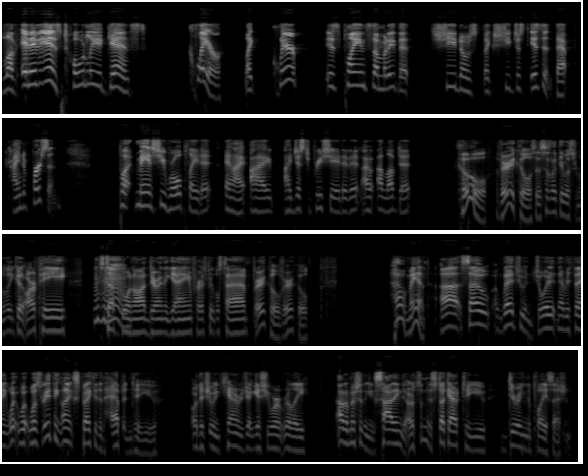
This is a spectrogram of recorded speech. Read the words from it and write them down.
Loved And it is totally against Claire. Like Claire is playing somebody that she knows like she just isn't that kind of person. But man, she role played it and I I I just appreciated it. I, I loved it. Cool. Very cool. So it sounds like there was some really good RP stuff Mhm. going on during the game, first people's time. Very cool. Very cool. Oh man. Uh, so I'm glad you enjoyed it and everything. What, what was there anything unexpected that happened to you, or that you encountered? I guess you weren't really. I don't know, something exciting or something that stuck out to you during the play session.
